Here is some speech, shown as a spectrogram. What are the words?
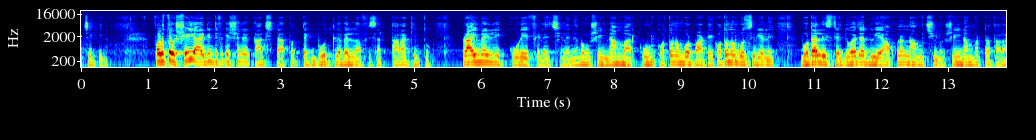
আছে কিনা? ফলত সেই আইডেন্টিফিকেশনের কাজটা প্রত্যেক বুথ লেভেল অফিসার, তারা কিন্তু প্রাইমারিলি করে ফেলেছিলেন এবং সেই নাম্বার কত নম্বর পার্টে, কত নম্বর সিরিয়ালে ভোটার লিস্টে দু হাজার দুইয়ে আপনার নাম ছিল, সেই নাম্বারটা তারা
